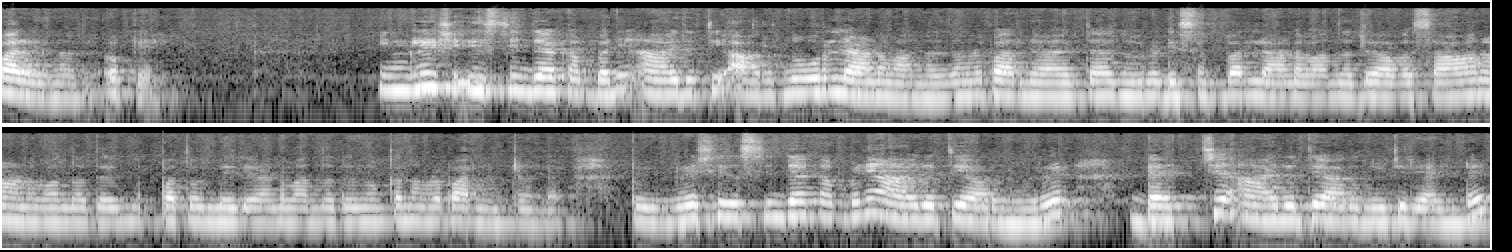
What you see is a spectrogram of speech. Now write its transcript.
പറയുന്നത്. Okay. English East India company ആയിരത്തി അറുന്നൂറിലാണ് വന്നത്. നമ്മൾ പറഞ്ഞു ആയിരത്തി അറുന്നൂറ് ഡിസംബറിലാണ് വന്നത്. അവസാനമാണ് വന്നത്. മുപ്പത്തൊന്നിലാണ് വന്നത് എന്നൊക്കെ നമ്മൾ പറഞ്ഞിട്ടുണ്ട്. അപ്പോൾ ഇംഗ്ലീഷ് ഈസ്റ്റ് ഇന്ത്യ കമ്പനി ആയിരത്തി അറുന്നൂറ് ഡച്ച് ആയിരത്തി അറുന്നൂറ്റി രണ്ട്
